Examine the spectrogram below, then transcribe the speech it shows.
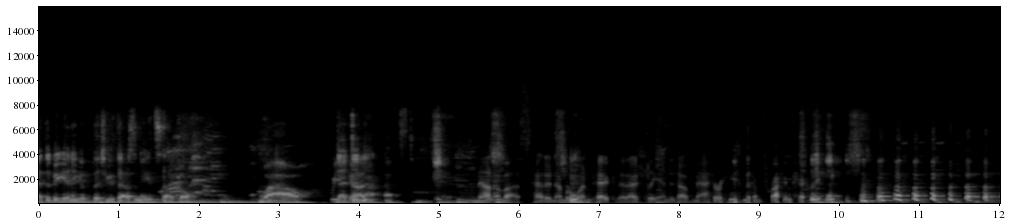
at the beginning of the 2008 cycle. Wow. We that got did not last. none of us had a number one pick that actually ended up mattering in the primary.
